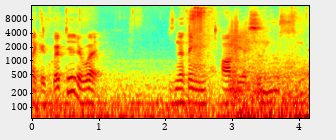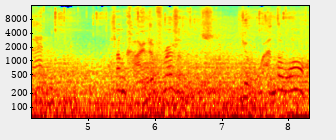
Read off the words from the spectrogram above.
Like equipped it or what? There's nothing obvious. Do you see that? Some kind of resonance. You and the wall.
